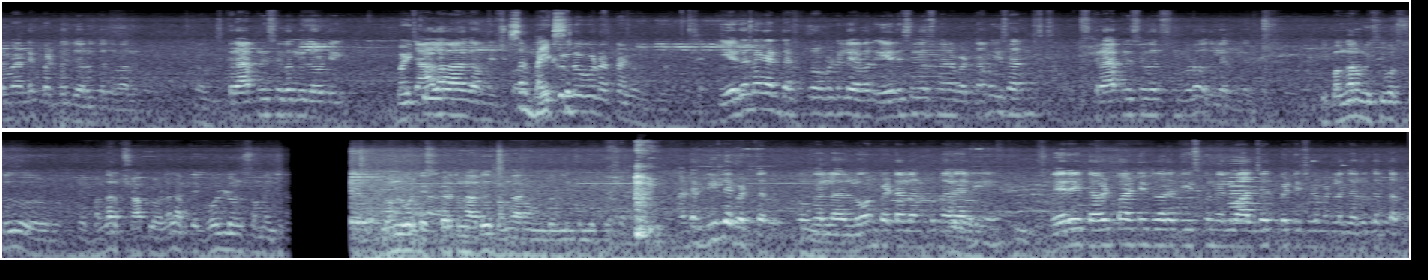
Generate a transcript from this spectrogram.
రిమాండ్కి పెట్టడం జరుగుతుంది వాళ్ళు స్క్రాప్ రిసీవర్లు తోటి చాలా బాగా గమనించుకోవాలి. ఏదైనా కానీ థెఫ్ట్ ప్రాపర్టీలో ఎవరు ఏ రిసీవర్స్ అయినా పెడతాము. ఈసారి స్క్రాప్ రిసీవర్స్ కూడా వదిలేదు ఈ బంగారం రిసీవర్స్ బంగారం షాప్లో లేకపోతే గోల్డ్ లోన్ సంబంధించిన లోన్లు కూడా పెడుతున్నారు బంగారం దొంగిలించని చెప్పేసి. అంటే వీళ్ళే పెడతారు. ఒకవేళ లోన్ పెట్టాలనుకున్నా కానీ వేరే థర్డ్ పార్టీ ద్వారా తీసుకుని వెళ్ళి వాళ్ళ చేతి పెట్టించడం ఇట్లా జరుగుతుంది తప్ప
